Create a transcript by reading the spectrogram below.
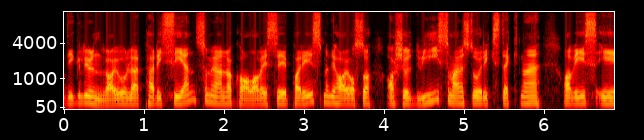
De grunnla jo Le Parisien, som jo er en lokalavis i Paris, men de har jo også Aujourd'hui, som er en stor riksdekkende avis i,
